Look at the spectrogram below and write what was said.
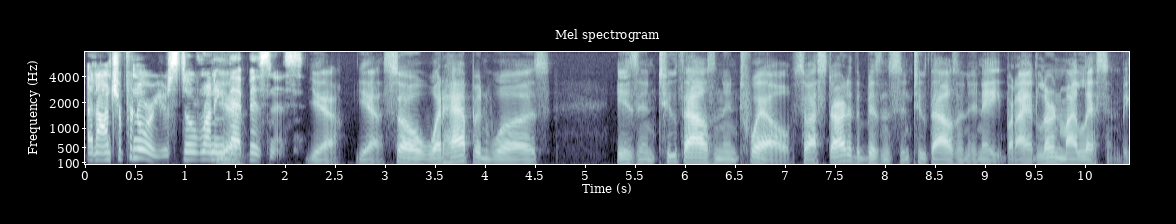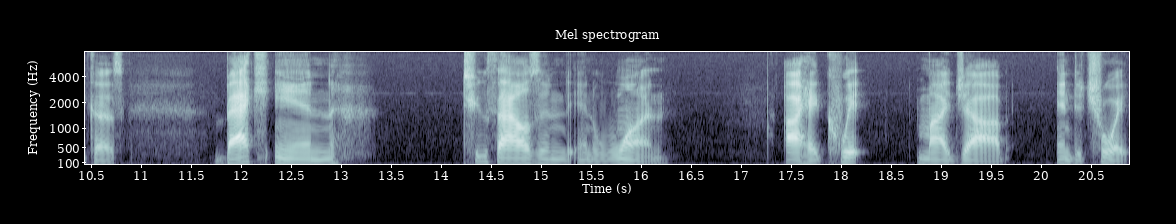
an entrepreneur. You're still running Yeah. that business. Yeah, yeah. So what happened was is in 2012. So I started the business in 2008, but I had learned my lesson because back in 2001 I had quit my job in Detroit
